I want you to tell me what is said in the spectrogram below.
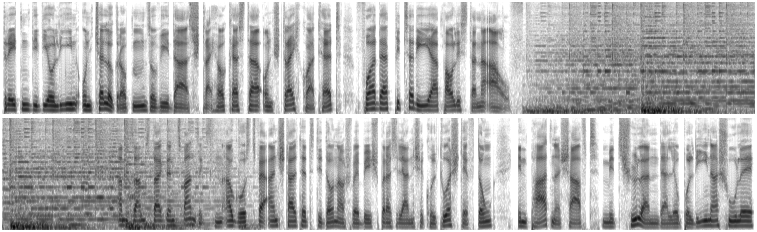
treten die Violin- und Cellogruppen sowie das Streichorchester und Streichquartett vor der Pizzeria Paulistana auf. Am Samstag, den 20. August, veranstaltet die Donauschwäbisch-Brasilianische Kulturstiftung in Partnerschaft mit Schülern der Leopoldina Schule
